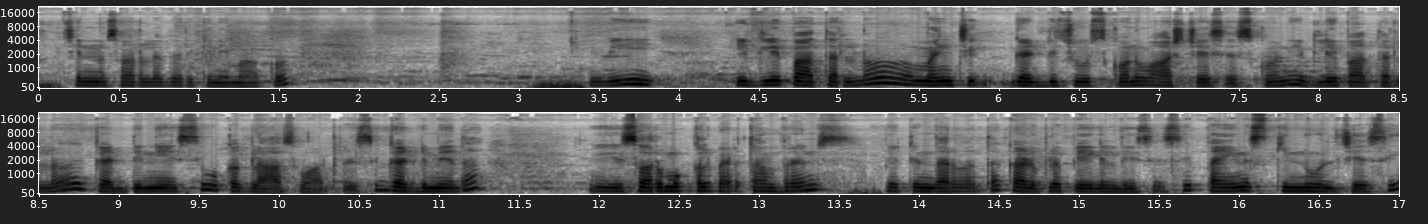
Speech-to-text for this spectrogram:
చిన్న సొరలు దొరికినాయి మాకు. ఇవి ఇడ్లీ పాత్రలో మంచి గడ్డి చూసుకొని వాష్ చేసేసుకొని ఇడ్లీ పాత్రలో గడ్డిని వేసి ఒక గ్లాస్ వాటర్ వేసి గడ్డి మీద ఈ సొర ముక్కలు పెడతాం ఫ్రెండ్స్. పెట్టిన తర్వాత కడుపులో పేగలు తీసేసి పైన స్కిన్ ఒలిచేసి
